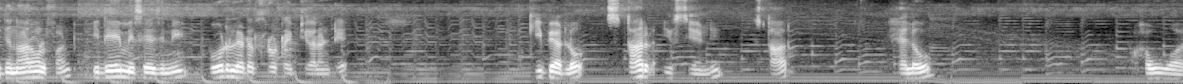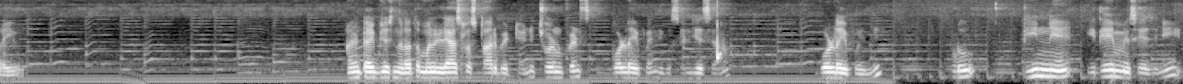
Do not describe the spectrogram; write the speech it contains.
ఇది నార్మల్ ఫండ్ ఇదే మెసేజ్ని బోర్డు లెటర్స్లో టైప్ చేయాలంటే కీప్యాడ్లో స్టార్ యూస్ చేయండి. Star hello how are you? అని టైప్ చేసిన తర్వాత మళ్ళీ లాస్ట్లో స్టార్ పెట్టేయండి. చూడండి ఫ్రెండ్స్ గోల్డ్ అయిపోయింది ఇక సెండ్ చేశాను. గోల్డ్ అయిపోయింది. ఇప్పుడు దీన్నే ఇదే మెసేజ్ని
